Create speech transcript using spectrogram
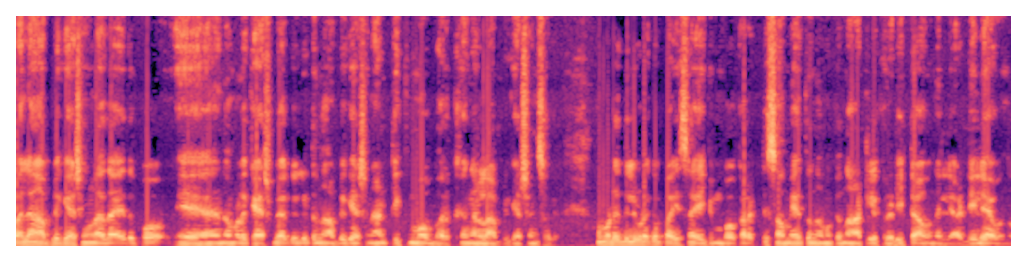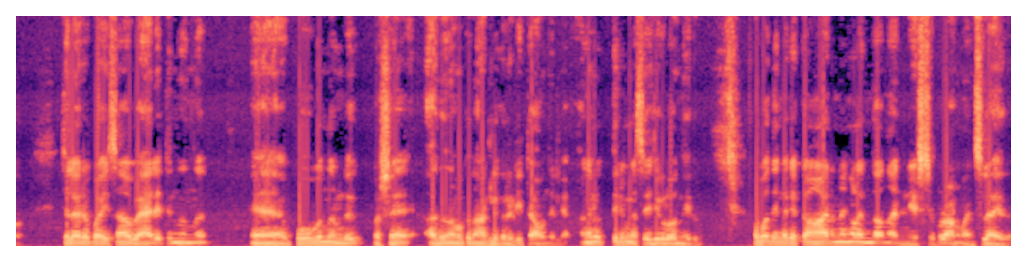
പല ആപ്ലിക്കേഷനുകൾ അതായത് ഇപ്പോൾ നമ്മൾ ക്യാഷ് ബാക്ക് കിട്ടുന്ന ആപ്ലിക്കേഷനാണ് ടിക്മോ ബർക്ക് അങ്ങനെയുള്ള ആപ്ലിക്കേഷൻസ് ഒക്കെ. നമ്മുടെ ഇതിലൂടെയൊക്കെ പൈസ അയക്കുമ്പോൾ കറക്റ്റ് സമയത്ത് നമുക്ക് നാട്ടിൽ ക്രെഡിറ്റ് ആവുന്നില്ല ഡിലേ ആവുന്നു. ചിലരുടെ പൈസ വാലറ്റിൽ നിന്ന് പോകുന്നുണ്ട്. പക്ഷേ അത് നമുക്ക് നാട്ടിൽ ക്രെഡിറ്റ് ആവുന്നില്ല. അങ്ങനെ ഒത്തിരി മെസ്സേജുകൾ വന്നിരുന്നു. അപ്പോൾ അതിന്റെയൊക്കെ കാരണങ്ങൾ എന്താണെന്ന് അന്വേഷിച്ചപ്പോഴാണ് മനസ്സിലായത്.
